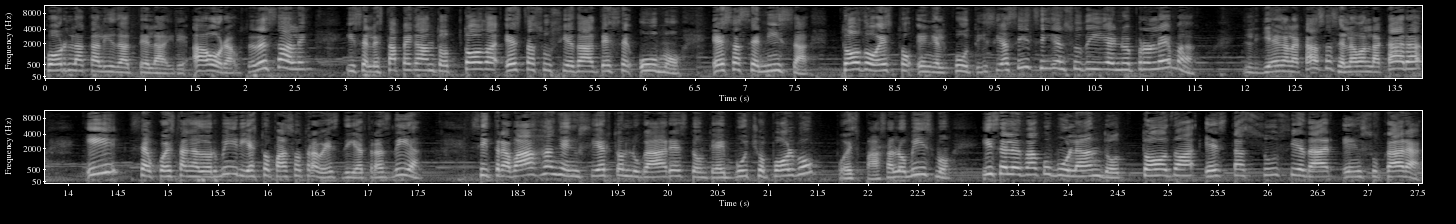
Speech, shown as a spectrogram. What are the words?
por la calidad del aire. Ahora, ustedes salen y se le está pegando toda esta suciedad, ese humo, esa ceniza, todo esto en el cutis y así siguen su día y no hay problema. Llegan a la casa, se lavan la cara y se acuestan a dormir y esto pasa otra vez día tras día. Si trabajan en ciertos lugares donde hay mucho polvo, pues pasa lo mismo y se les va acumulando toda esta suciedad en su cara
